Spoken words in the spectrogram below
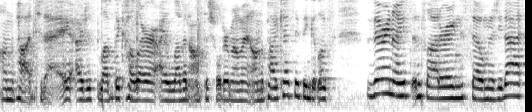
on the pod today. I just love the color. I love an off the shoulder moment on the podcast. I think it looks very nice and flattering. So I'm gonna do that.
